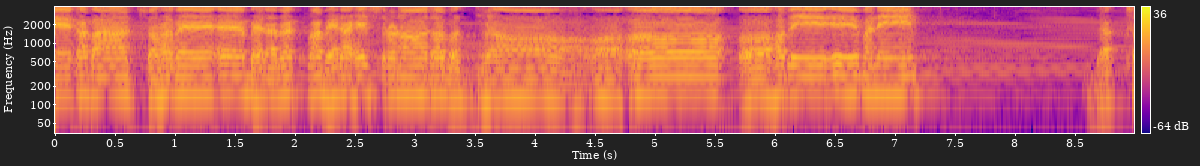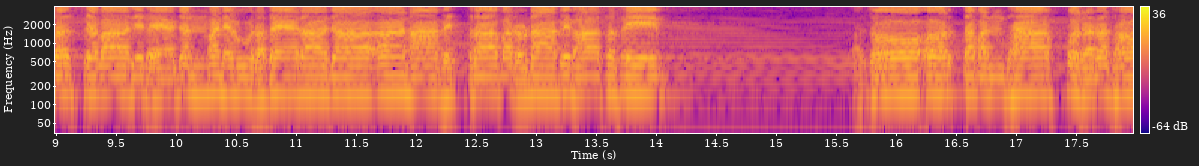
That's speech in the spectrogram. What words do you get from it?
एकपात्स्वहवेभिरक्मभिरहि शृणोत बुद्ध्या। ओहवे मने दक्षस्य वादिते जन्मनिव्रते राजानाभित्रावरुणापि वाससे अतोऽर्तबन्धाः पुररथो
